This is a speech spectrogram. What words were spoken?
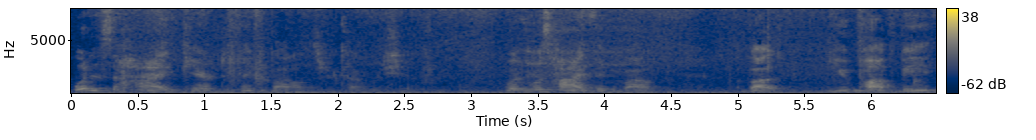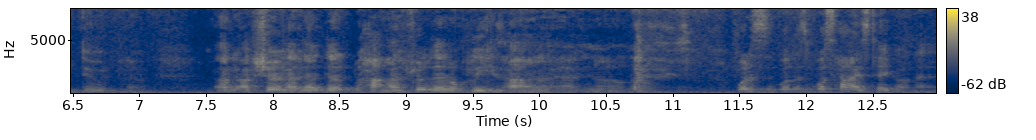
what does the Hyde character think about on this recovery shift? What, what's Hyde think about about you pop be doing? You know, I'm, I'm sure that, that, that I'm sure that'll please Hyde. No. what is what is what's Hyde's take on that?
